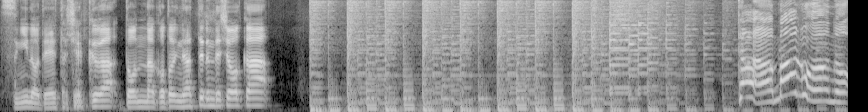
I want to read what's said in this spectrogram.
次のデータチェックはどんなことになってるんでしょうか？卵の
